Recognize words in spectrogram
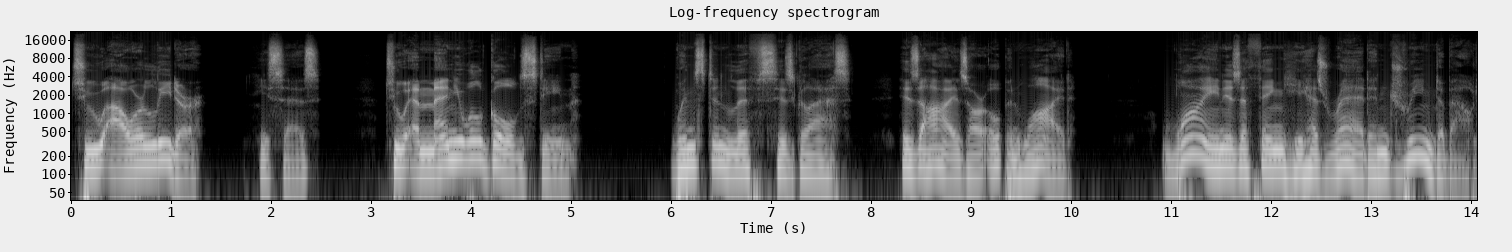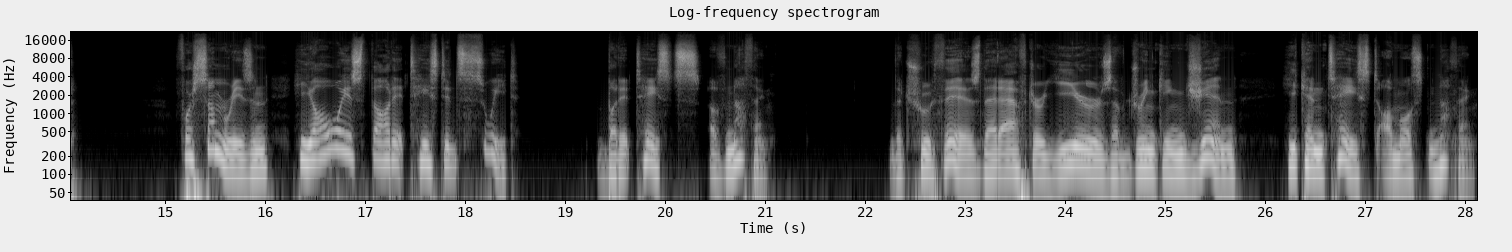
To our leader, he says, to Emmanuel Goldstein. Winston lifts his glass. His eyes are open wide. Wine is a thing he has read and dreamed about. For some reason, he always thought it tasted sweet, but it tastes of nothing. The truth is that after years of drinking gin, he can taste almost nothing.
